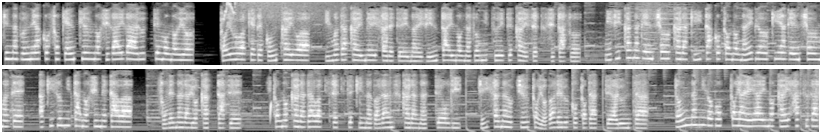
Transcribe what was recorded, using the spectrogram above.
チな分野こそ研究のしがいがあるってものよ。というわけで今回は、未だ解明されていない人体の謎について解説したぞ。身近な現象から聞いたことのない病気や現象まで、飽きずに楽しめたわ。それならよかったぜ。人の体は奇跡的なバランスからなっており、小さな宇宙と呼ばれることだってあるんだ。どんなにロボットや AI の開発が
